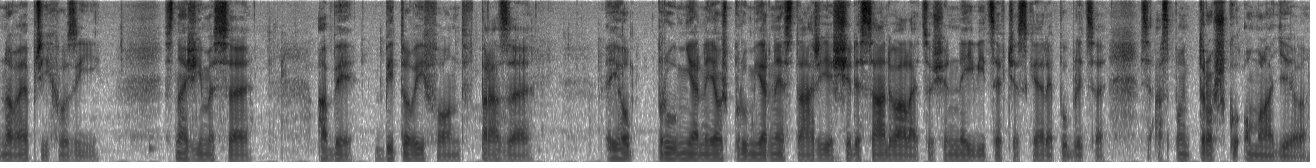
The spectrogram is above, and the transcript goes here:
nové příchozí. Snažíme se, aby bytový fond v Praze, jeho průměrný, jehož průměrné stáří je 62 let, což je nejvíce v České republice, se aspoň trošku omladil.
